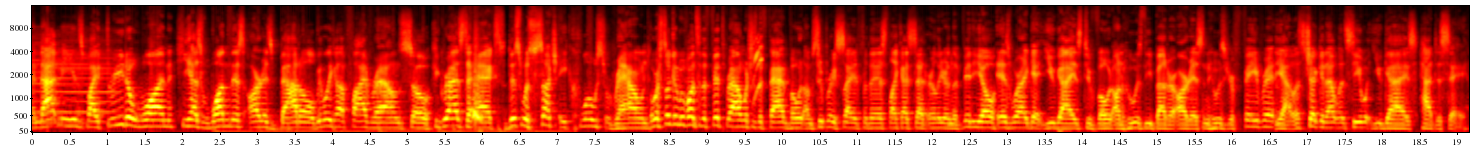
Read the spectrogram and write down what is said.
And that means by three to one, he has won this artist battle. We only got five rounds, so congrats to X. This was such a close round. But we're still gonna move on to the fifth round, which is the fan vote. I'm super excited for this. Like I said earlier in the video, it is where I get you guys to vote on who is the better artist and who is your favorite. Yeah, let's check it out. Let's see what you guys had to say.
